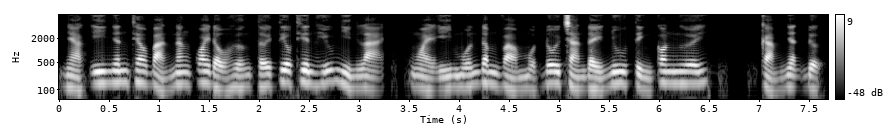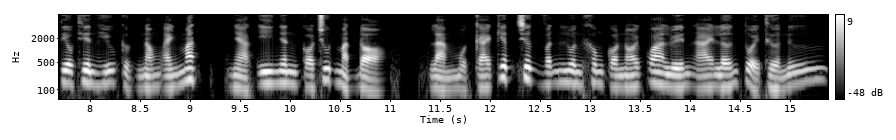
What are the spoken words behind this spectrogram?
nhạc y nhân theo bản năng quay đầu hướng tới tiêu thiên hữu nhìn lại, ngoài ý muốn đâm vào một đôi tràn đầy nhu tình con ngươi. Cảm nhận được tiêu thiên hữu cực nóng ánh mắt, nhạc y nhân có chút mặt đỏ, làm một cái kiếp trước vẫn luôn không có nói qua luyến ái lớn tuổi thừa nữ,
